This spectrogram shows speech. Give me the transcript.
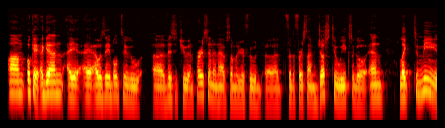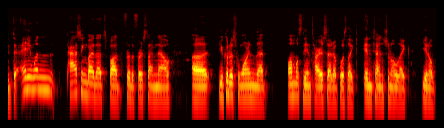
um, okay, again, I, I, I was able to uh, visit you in person and have some of your food uh, for the first time just two weeks ago. And, like, to me, to anyone passing by that spot for the first time now, uh, you could have sworn that almost the entire setup was, like, intentional. Like, you know,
